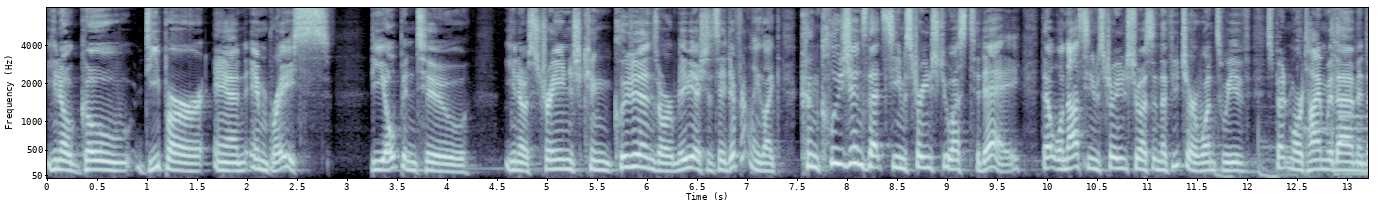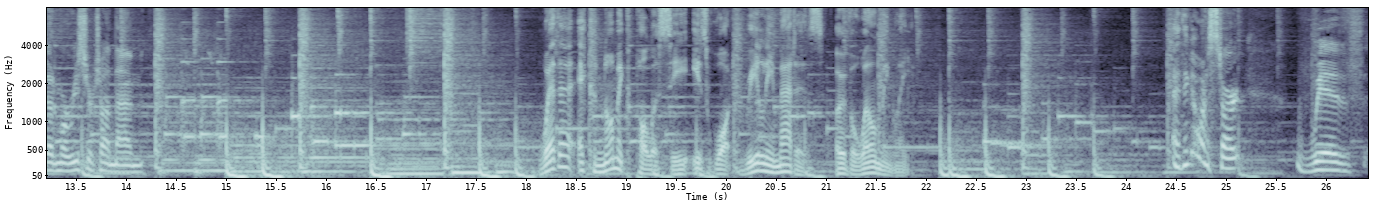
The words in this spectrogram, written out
you know, go deeper and embrace, be open to, you know, strange conclusions, or maybe I should say differently, like conclusions that seem strange to us today that will not seem strange to us in the future once we've spent more time with them and done more research on them. Whether economic policy is what really matters overwhelmingly. I think I want to start with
